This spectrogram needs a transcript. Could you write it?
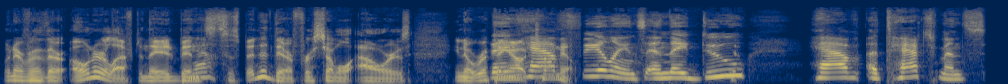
whenever their owner left and they had been Yeah. suspended there for several hours, you know, ripping they out have feelings and they do have attachments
